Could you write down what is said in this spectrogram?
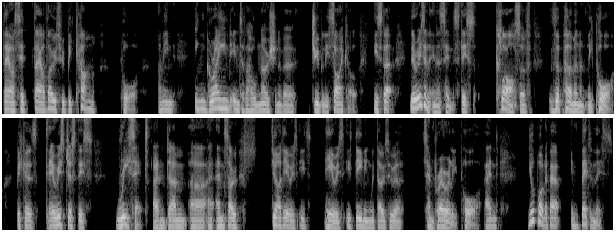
they are said they are those who become poor. I mean, ingrained into the whole notion of a jubilee cycle is that there isn't, in a sense, this class of the permanently poor because there is just this reset, and um, uh, and so the idea is is here is is dealing with those who are temporarily poor. And your point about embedding this,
